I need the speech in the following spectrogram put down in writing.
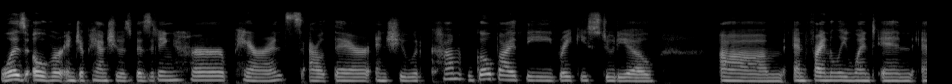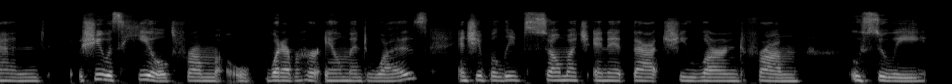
was over in Japan. She was visiting her parents out there, and she would come go by the Reiki studio, um, and finally went in and she was healed from whatever her ailment was and she believed so much in it that she learned from Usui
